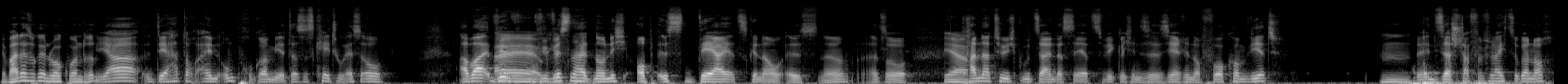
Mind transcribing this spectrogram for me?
Ja, war der sogar in Rogue One drin? Ja, der hat doch einen umprogrammiert. Das ist K2SO. Aber wir, Ah, ja, ja, wir okay. wissen halt noch nicht, ob es der jetzt genau ist. Ne? Also Ja. kann natürlich gut sein, dass er jetzt wirklich in dieser Serie noch vorkommen wird. Hm. Ne, In dieser Staffel vielleicht sogar noch.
